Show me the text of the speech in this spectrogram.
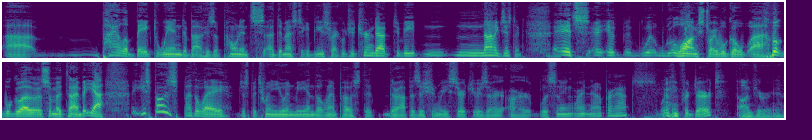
Uh, Pile of baked wind about his opponent's uh, domestic abuse record, which it turned out to be non-existent. It's it, it, w- long story. We'll go uh, we'll, we'll go over some of the time, but yeah, you suppose, by the way, just between you and me and the lamppost, that their opposition researchers are are listening right now, perhaps looking for dirt. Oh, I'm sure. Yeah.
